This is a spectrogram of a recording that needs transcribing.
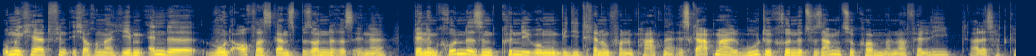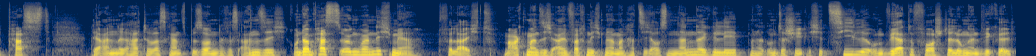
Umgekehrt finde ich auch immer, jedem Ende wohnt auch was ganz Besonderes inne. Denn im Grunde sind Kündigungen wie die Trennung von einem Partner. Es gab mal gute Gründe zusammenzukommen, man war verliebt, alles hat gepasst, der andere hatte was ganz Besonderes an sich und dann passt es irgendwann nicht mehr. Vielleicht mag man sich einfach nicht mehr, man hat sich auseinandergelebt, man hat unterschiedliche Ziele und Wertevorstellungen entwickelt.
